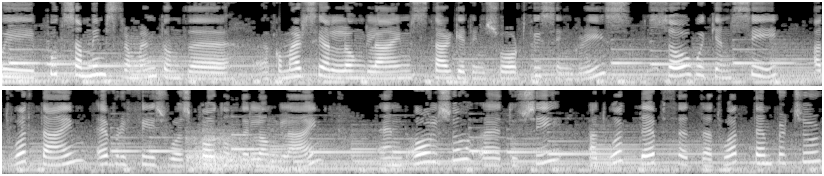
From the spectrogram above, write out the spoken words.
We put some instrument on the commercial long lines targeting swordfish in Greece so we can see at what time every fish was caught on the long line and also uh, to see at what depth, at, at what temperature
